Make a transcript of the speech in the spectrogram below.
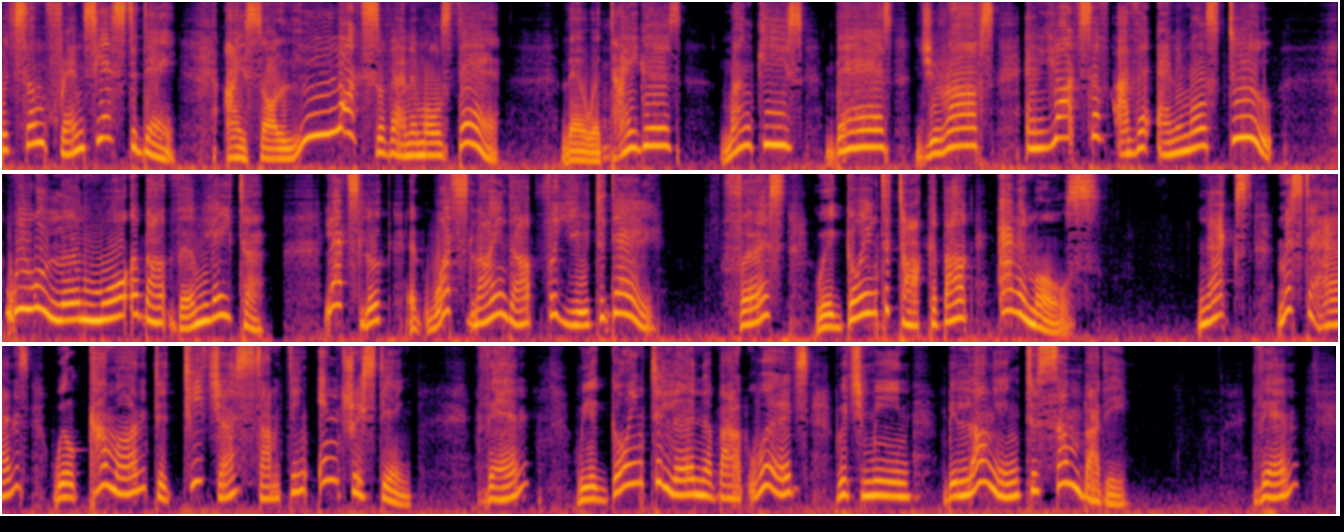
with some friends yesterday. I saw lots of animals there. There were tigers, monkeys, bears, giraffes, and lots of other animals too. We will learn more about them later. Let's look at what's lined up for you today. First, we're going to talk about animals. Next, Mr. Hans will come on to teach us something interesting. Then, we're going to learn about words which mean belonging to somebody. Then,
